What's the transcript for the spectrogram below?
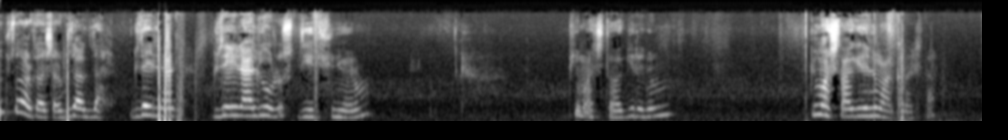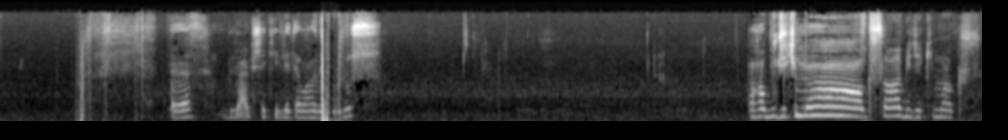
güzel arkadaşlar. Güzel güzel. Güzel iler güzel ilerliyoruz diye düşünüyorum. Bir maç daha girelim. Bir maç daha girelim arkadaşlar. Evet. Güzel bir şekilde devam ediyoruz. Aha bu Jackie Max. Abi Jackie Max.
